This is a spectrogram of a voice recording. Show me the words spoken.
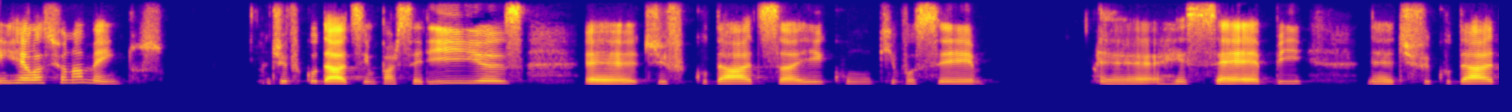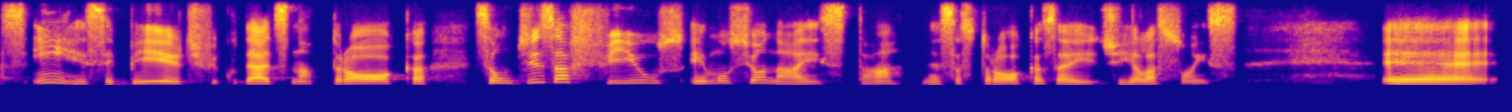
em relacionamentos, dificuldades em parcerias, eh, dificuldades aí com o que você, eh, recebe, né, dificuldades em receber, dificuldades na troca, são desafios emocionais, tá, nessas trocas aí de relações. Eh,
